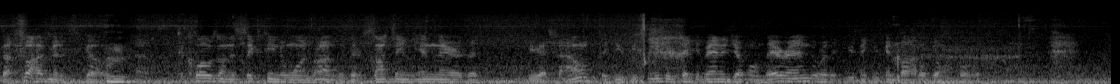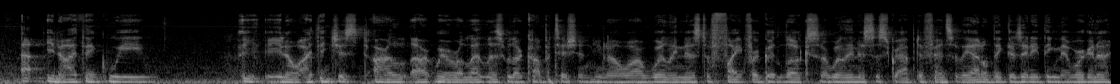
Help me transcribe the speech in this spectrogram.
about five minutes to go. Uh, to close on a 16 to one run, was there something in there that you guys found that you could either take advantage of on their end, or that you think you can bottle going forward? Uh, you know, I think we, you know, I think just our, our we were relentless with our competition. You know, our willingness to fight for good looks, our willingness to scrap defensively. I don't think there's anything that we're gonna,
